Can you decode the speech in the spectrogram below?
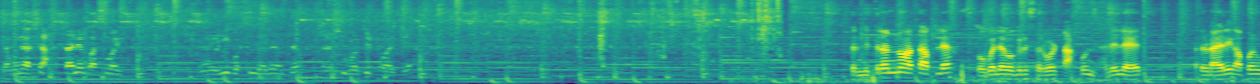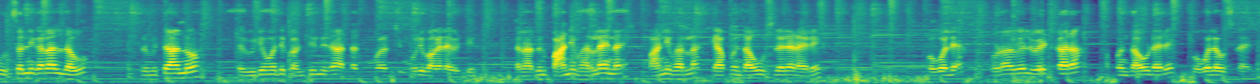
त्यामुळे अशा हाताने बसवायचं. ही बसून झाल्यानंतर तर अशी वरती ठेवायची तर मित्रांनो आता आपल्या पगोल्या वगैरे सर्व टाकून झालेल्या आहेत. आता डायरेक्ट आपण उचलणी करायला जाऊ. तर मित्रांनो तर व्हिडिओमध्ये कंटिन्यू राहा. आता तुम्हाला चिंबोरी बघायला भेटेल कारण अजून पाणी भरलाय नाही. पाणी भरला की आपण जाऊ उचलायला डायरेक्ट भोगोल्या थोडा वेळ वेट करा. आपण जाऊ डायरेक्ट भोगोल्या उचलायला.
